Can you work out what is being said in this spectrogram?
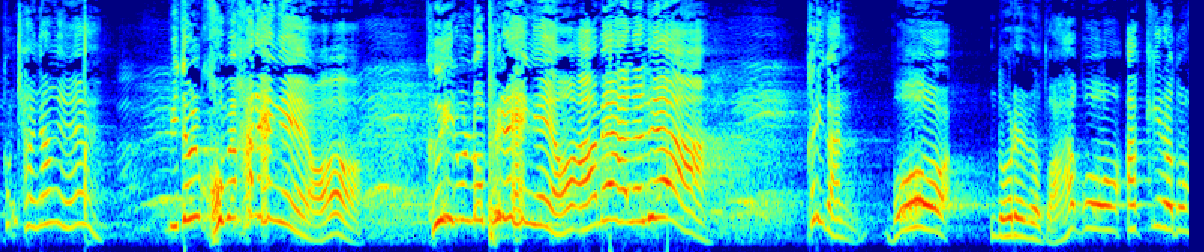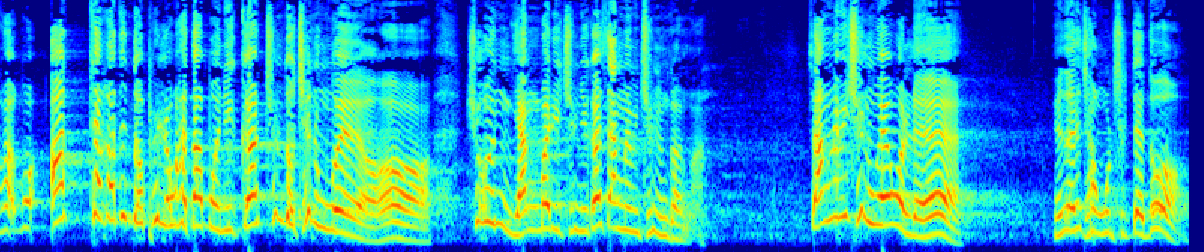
그럼 찬양해. 믿음을 고백하는 행위예요. 그 이름을 높이는 행위예요. 아멘 할렐루야. 그러니까 뭐 노래로도 하고 악기로도 하고 아차가든 높이려고 하다 보니까 춤도 추는 거예요. 춘 양말이 춥니까? 쌍놈이 추는 건가? 쌍놈이 추는 거야 원래. 옛날에 장구를 칠 때도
